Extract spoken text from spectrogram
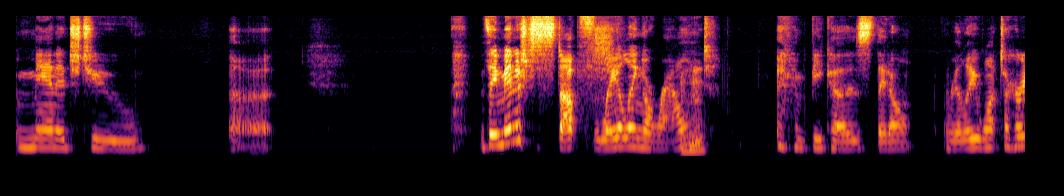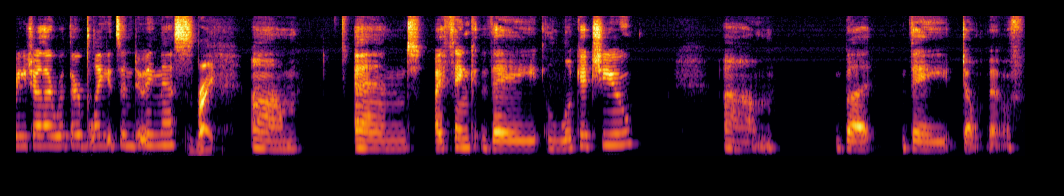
managed to uh, they managed to stop flailing around because they don't really want to hurt each other with their blades in doing this. Right. And I think they look at you, um, but they don't move.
